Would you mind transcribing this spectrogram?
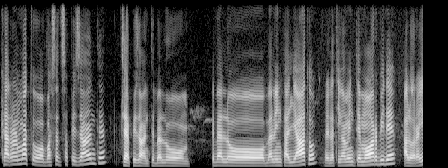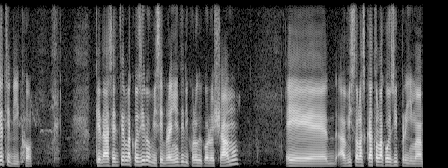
Carro armato abbastanza pesante, cioè pesante, bello, bello, bello intagliato, relativamente morbide. Allora, io ti dico che da sentirla così non mi sembra niente di quello che conosciamo e ha visto la scatola così prima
